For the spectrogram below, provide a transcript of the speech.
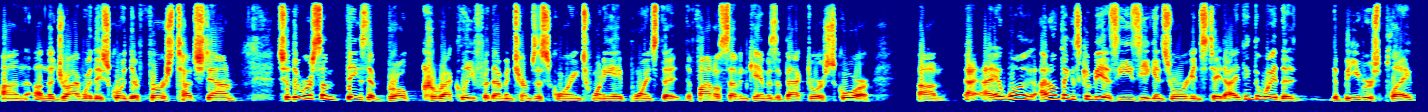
on on the drive where they scored their first touchdown. So there were some things that broke correctly for them in terms of scoring 28 points. The the final seven came as a backdoor score. Um, I, I, I, don't think it's going to be as easy against Oregon State. I think the way the the Beavers play,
